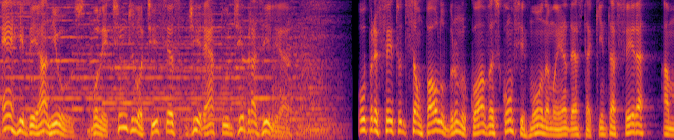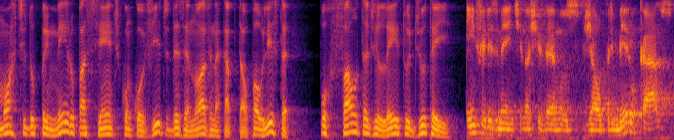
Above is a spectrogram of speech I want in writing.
RBA News, Boletim de Notícias, direto de Brasília. O prefeito de São Paulo, Bruno Covas, confirmou na manhã desta quinta-feira a morte do primeiro paciente com Covid-19 na capital paulista por falta de leito de UTI. Infelizmente, nós tivemos já o primeiro caso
